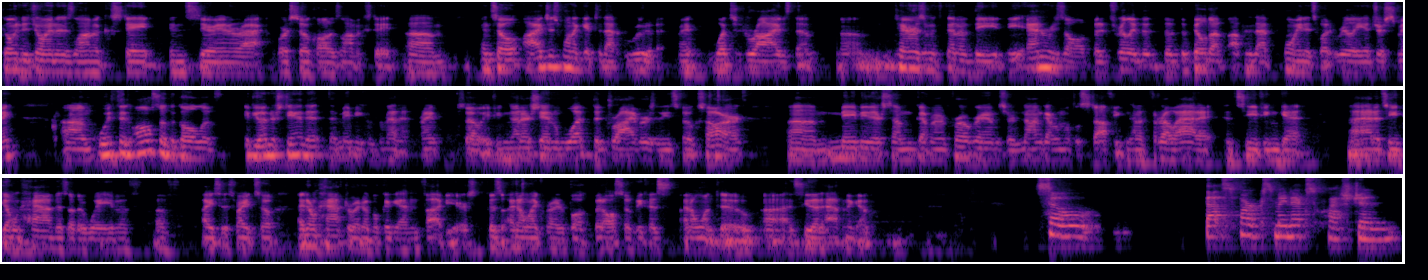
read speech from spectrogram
going to join an Islamic State in Syria and Iraq, or so-called Islamic State? Um, and so I just want to get to that root of it, right? What drives them? Um, terrorism is kind of the the end result, but it's really the the, the build up up to that point is what really interests me. Um, with it also the goal of if you understand it, then maybe you can prevent it, right? So if you can understand what the drivers of these folks are, um, maybe there's some government programs or non-governmental stuff you can kind of throw at it and see if you can get uh, at it so you don't have this other wave of, of ISIS, right? So I don't have to write a book again in five years because I don't like write a book, but also because I don't want to uh, see that happen again. So that sparks my next question.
